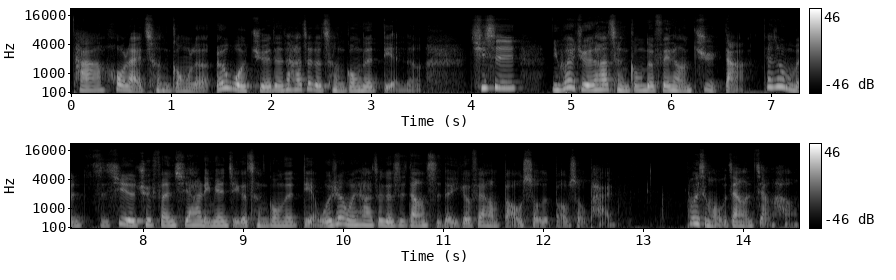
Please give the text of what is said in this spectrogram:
它后来成功了，而我觉得它这个成功的点呢？其实你会觉得它成功的非常巨大，但是我们仔细的去分析它里面几个成功的点，我认为它这个是当时的一个非常保守的保守派。为什么我这样讲？哈，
